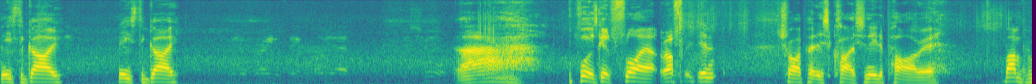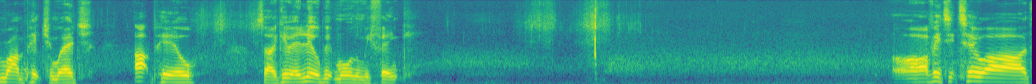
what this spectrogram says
Needs to go. Needs to go. Ah, thought it was going to fly out rough, it didn't. Try put this close, I need a par here. Bump and run pitching wedge, uphill, so give it a little bit more than we think. Oh, I've hit it too hard.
